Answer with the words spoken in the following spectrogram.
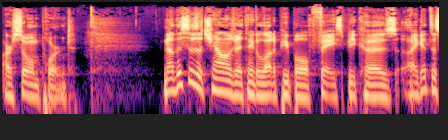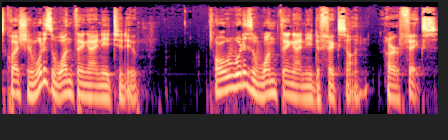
are so important. Now, this is a challenge I think a lot of people face because I get this question what is the one thing I need to do? Or what is the one thing I need to fix on or fix?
